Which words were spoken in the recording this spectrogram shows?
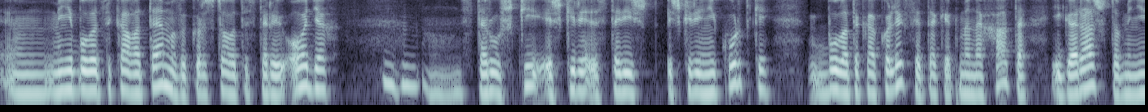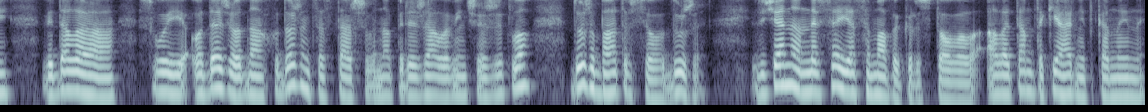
е, мені була цікава тема використовувати старий одяг. Стару шкі, шкірі, старі шкіряні куртки. Була така колекція, так як в мене хата і гараж, то мені віддала свої одежі одна художниця старша, вона переїжджала в інше житло. Дуже багато всього, дуже. Звичайно, не все я сама використовувала, але там такі гарні тканини.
